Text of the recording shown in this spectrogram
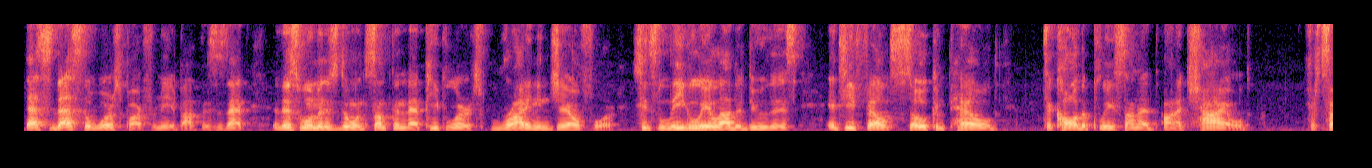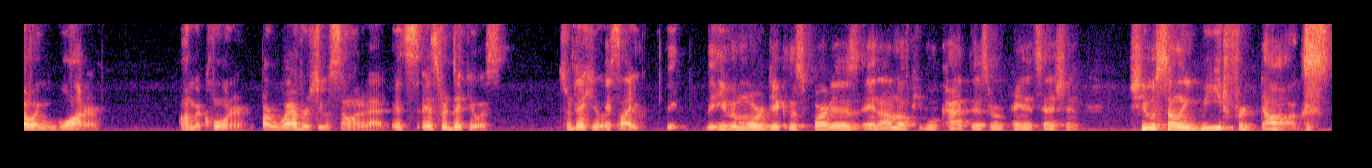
that's that's the worst part for me about this is that this woman is doing something that people are rotting in jail for. She's legally allowed to do this, and she felt so compelled to call the police on a on a child for selling water on the corner or wherever she was selling it at. It's it's ridiculous. It's ridiculous. It's, Like the, the even more ridiculous part is, and I don't know if people caught this or were paying attention, she was selling weed for dogs.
